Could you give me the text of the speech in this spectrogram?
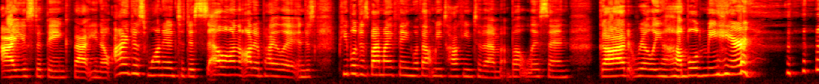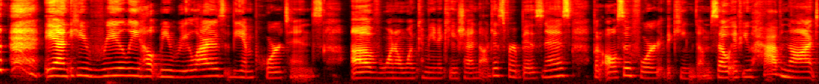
I used to think that, you know, I just wanted to just sell on autopilot and just people just buy my thing without me talking to them. But listen, God really humbled me here. and he really helped me realize the importance of one on one communication, not just for business, but also for the kingdom. So if you have not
